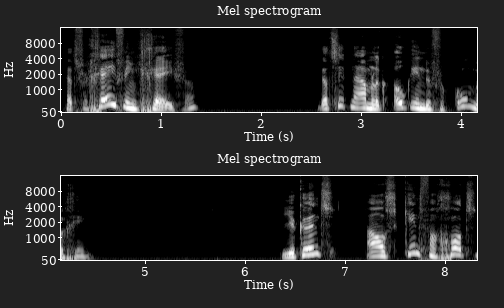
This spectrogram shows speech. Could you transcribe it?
Het vergeving geven, dat zit namelijk ook in de verkondiging. Je kunt als kind van God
